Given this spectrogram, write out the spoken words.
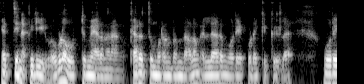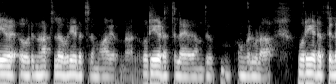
எத்தனை பிரிவு எவ்வளோ ஒற்றுமையாக இருந்தாங்க. கருத்து முரண் இருந்தாலும் எல்லாரும் ஒரே குடைக்கு கீழே ஒரே ஒரு நாட்டில் ஒரே இடத்துல மாவு இருந்தால் ஒரே இடத்துல வந்து உங்களோட ஒரே இடத்துல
